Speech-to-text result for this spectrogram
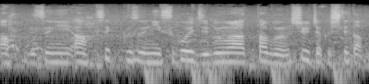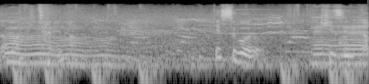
あ別にあセックスにすごい自分は多分執着してたんだなみたいな、ですごい気づいた。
